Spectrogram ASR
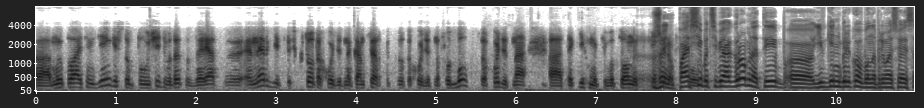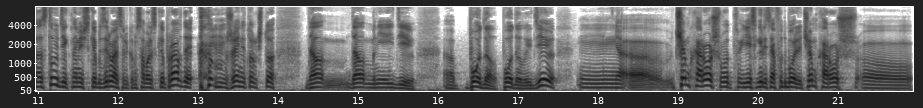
А, мы платим деньги, чтобы получить вот этот заряд э, энергии. То есть кто-то ходит на концерты, кто-то ходит на футбол, кто-то ходит на а, таких мотивационных... Жень, спасибо тебе огромное. Ты, э, Евгений Беляков был на прямой связи со студией, экономический обозреватель «Комсомольской правды». Женя только что дал, дал мне идею, э, подал, подал идею. Э, чем хорош, вот если говорить о футболе, чем хорош, э,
